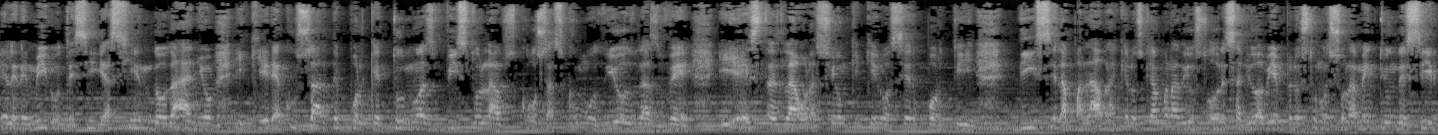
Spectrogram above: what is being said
El enemigo te sigue haciendo daño y quiere acusarte porque tú no has visto las cosas como Dios las ve. Y esta es la oración que quiero hacer por ti. Dice la palabra que los que aman a Dios todo les ayuda bien, pero esto no es solamente un decir,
